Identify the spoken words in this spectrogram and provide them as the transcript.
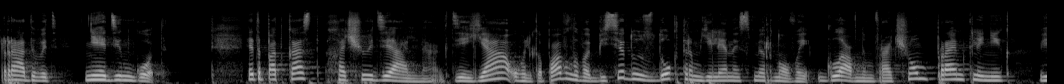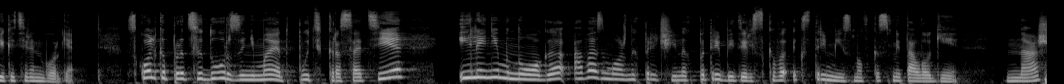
радовать не один год – это подкаст «Хочу идеально», где я, Ольга Павлова, беседую с доктором Еленой Смирновой, главным врачом Prime Clinic в Екатеринбурге. Сколько процедур занимает путь к красоте или немного о возможных причинах потребительского экстремизма в косметологии. Наш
